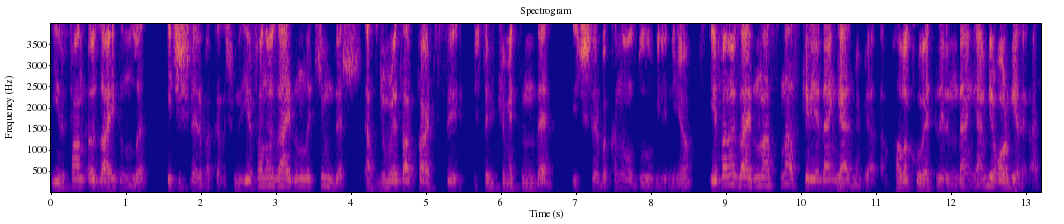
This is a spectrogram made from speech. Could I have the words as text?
İrfan Özaydınlı İçişleri Bakanı. Şimdi İrfan Özaydınlı kimdir? Aslında Cumhuriyet Halk Partisi işte hükümetinde İçişleri Bakanı olduğu biliniyor. İrfan Özaydınlı aslında askeriyeden gelme bir adam. Hava kuvvetlerinden gelme bir orgeneral.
